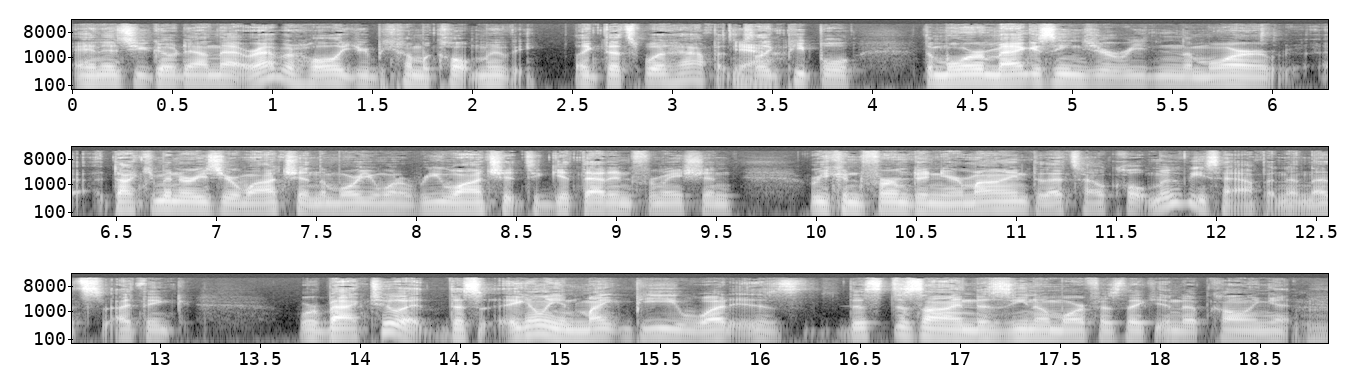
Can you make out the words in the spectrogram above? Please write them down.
And as you go down that rabbit hole, you become a cult movie. Like that's what happens. Yeah. Like people, the more magazines you're reading, the more uh, documentaries you're watching, the more you want to rewatch it to get that information reconfirmed in your mind. That's how cult movies happen, and that's I think we're back to it. This alien might be what is this design, the xenomorph as they end up calling it, mm-hmm.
